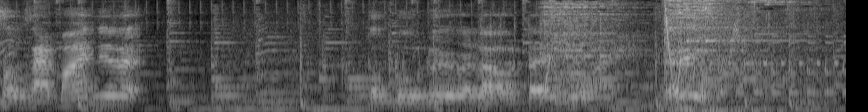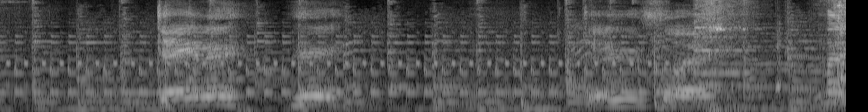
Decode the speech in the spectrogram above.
สองสามไม้นี่แหละต้องดูด้วยว่าเราได้เยอะไหมเฮ้ยเจเลยพี่เจสวยนี่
